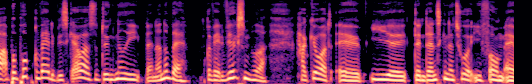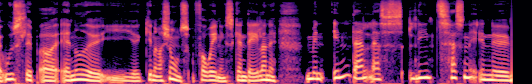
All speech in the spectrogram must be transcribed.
Og apropos private, vi skal jo altså dykke ned i blandt andet, hvad private virksomheder har gjort øh, i øh, den danske natur i form af udslip og andet øh, i øh, generationsforureningsskandalerne. Men inden da, lad os lige tage sådan en, øh,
